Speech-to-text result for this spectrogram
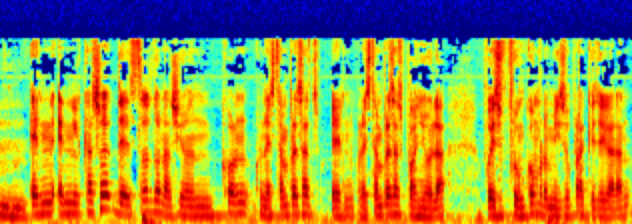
En, en el caso de esta donación con, con esta empresa en- con esta empresa española, pues fue un compromiso para que llegaran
